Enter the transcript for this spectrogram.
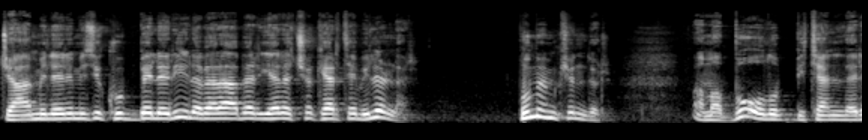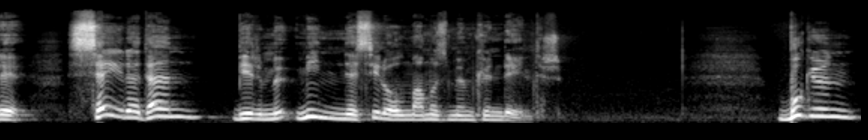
Camilerimizi kubbeleriyle beraber yere çökertebilirler. Bu mümkündür. Ama bu olup bitenleri seyreden bir mümin nesil olmamız mümkün değildir. Bugün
